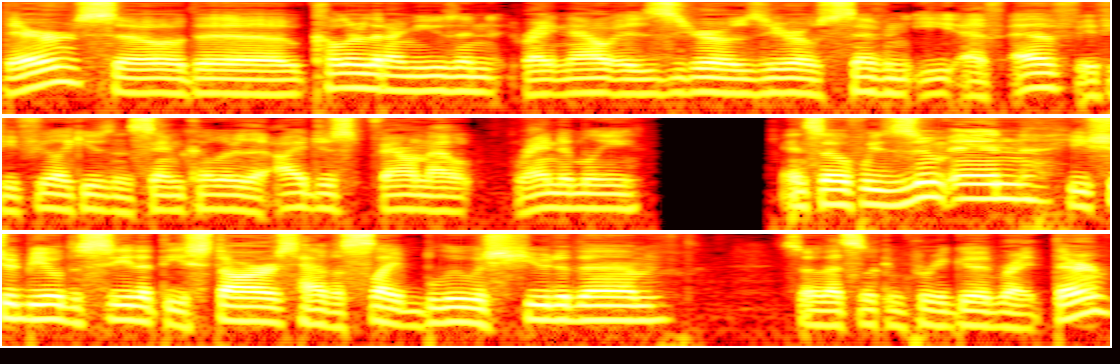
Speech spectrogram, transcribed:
there. So the color that I'm using right now is 007EFF. If you feel like using the same color that I just found out randomly, and so if we zoom in, you should be able to see that these stars have a slight bluish hue to them. So that's looking pretty good right there.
